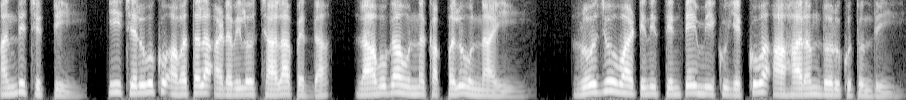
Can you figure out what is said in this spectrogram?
అంది చిట్టి. ఈ చెరువుకు అవతల అడవిలో చాలా పెద్ద లావుగా ఉన్న కప్పలు ఉన్నాయి. రోజూ వాటిని తింటే మీకు ఎక్కువ ఆహారం దొరుకుతుంది.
